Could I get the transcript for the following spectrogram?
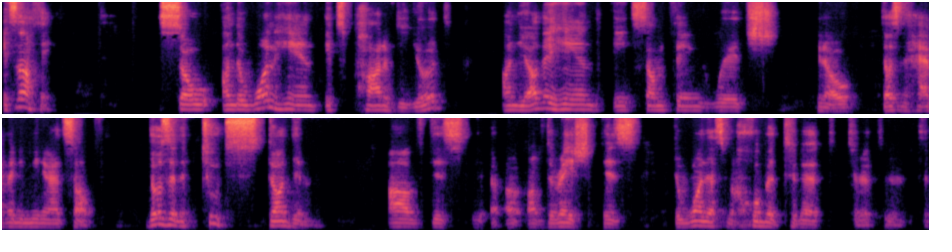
It's nothing. So on the one hand, it's part of the yud. On the other hand, it's something which you know doesn't have any meaning itself. Those are the two studim of this uh, of the resh. Is the one that's mechubed to the to the, to the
